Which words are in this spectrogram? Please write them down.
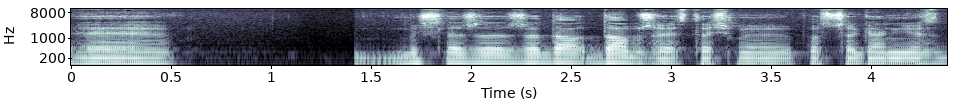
E, Myślę, że, że do, dobrze jesteśmy postrzegani. Jest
